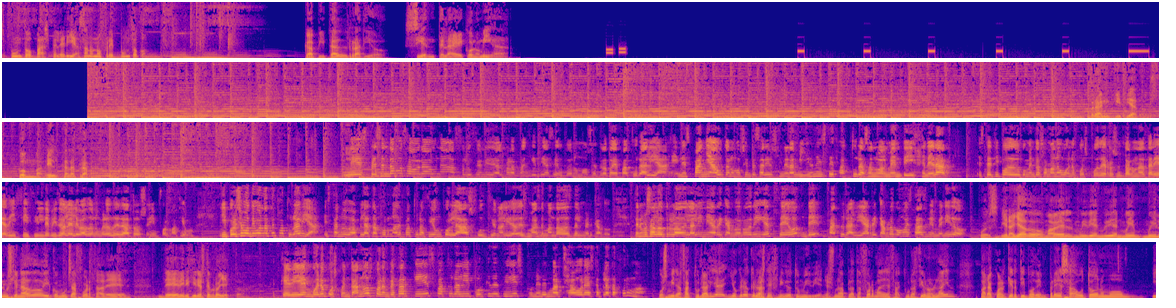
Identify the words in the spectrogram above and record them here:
www.pasteleriasanonofre.com. Capital Radio. Siente la economía. Franquiciados con Mabel Calatrava. Les presentamos ahora ideal para franquicias y autónomos. Se trata de Facturalia. En España, autónomos y empresarios generan millones de facturas anualmente y generar este tipo de documentos a mano, bueno, pues puede resultar una tarea difícil debido al elevado número de datos e información. Y por ese motivo nace Facturalia, esta nueva plataforma de facturación con las funcionalidades más demandadas del mercado. Tenemos al otro lado de la línea a Ricardo Rodríguez, CEO de Facturalia. Ricardo, ¿cómo estás? Bienvenido. Pues bien hallado, Mabel, muy bien, muy bien, muy, muy ilusionado y con mucha fuerza de, de dirigir este proyecto. Qué bien. Bueno, pues cuéntanos, para empezar, ¿qué es Facturalia y por qué decidís poner en marcha ahora esta plataforma? Pues mira, Facturalia yo creo que lo has definido tú muy bien. Es una plataforma de facturación online para cualquier tipo de empresa, autónomo,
